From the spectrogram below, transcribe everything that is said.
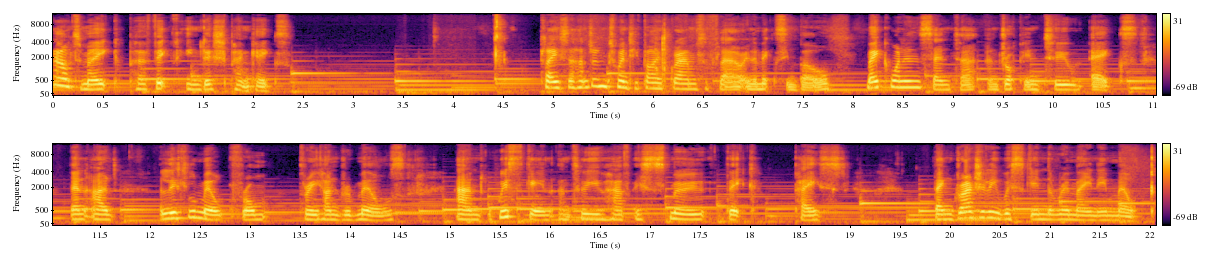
How to make perfect English pancakes. Place 125 grams of flour in a mixing bowl, make one in the centre and drop in two eggs. Then add a little milk from 300 mils and whisk in until you have a smooth, thick paste. Then gradually whisk in the remaining milk.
